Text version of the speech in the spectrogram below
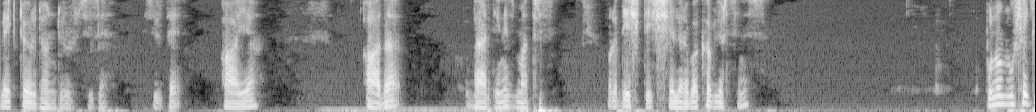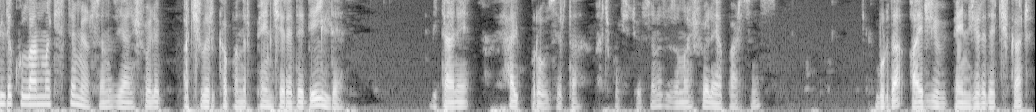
vektör döndürür size. Siz de A'ya A'da verdiğiniz matris. Burada değişik değişik şeylere bakabilirsiniz. Bunu bu şekilde kullanmak istemiyorsanız yani şöyle açılır kapanır pencerede değil de bir tane help browser'da açmak istiyorsanız o zaman şöyle yaparsınız. Burada ayrıca bir pencerede çıkar.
